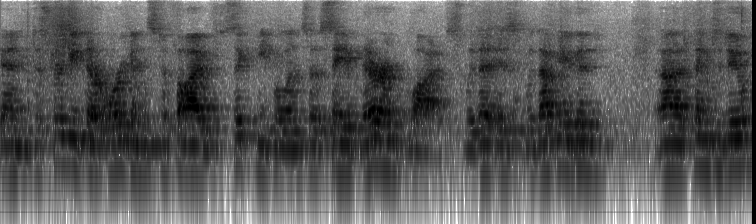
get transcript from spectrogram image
and distribute their organs to five sick people and so save their lives. Would that, is, would that be a good uh, thing to do?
